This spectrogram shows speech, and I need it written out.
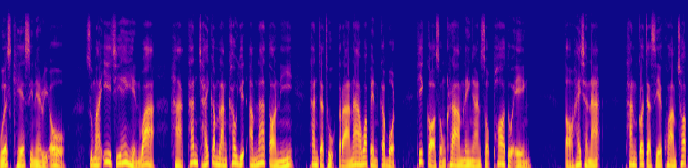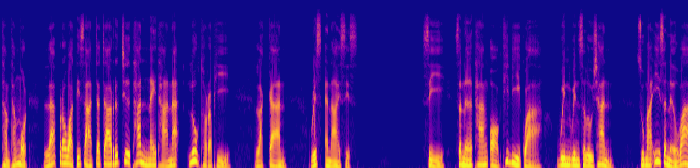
worst case scenario ซูมาอี้ชี้ให้เห็นว่า หากท่านใช้กำลังเข้ายึดอำนาจตอนนี้ ท่านจะถูกตราหน้าว่าเป็นกบฏที่ก่อสงครามในงานศพพ่อตัวเอง ต่อให้ชนะ ท่านก็จะเสียความชอบธรรมทั้งหมด และประวัติศาสตร์จะจารึกชื่อท่านในฐานะลูกทรพี หลักการ risk analysis 4. เสนอทางออกที่ดีกว่า win-win solution ซูมาอี้เสนอว่า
